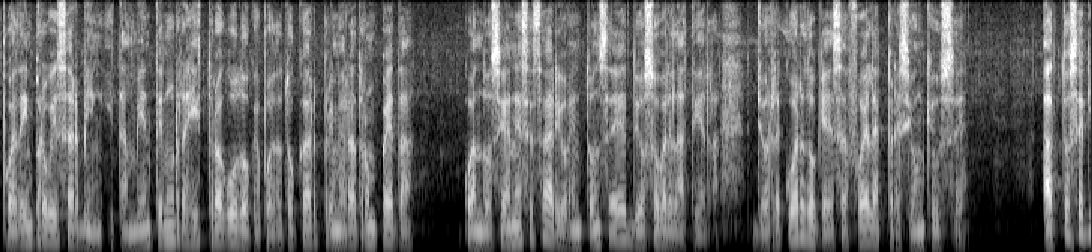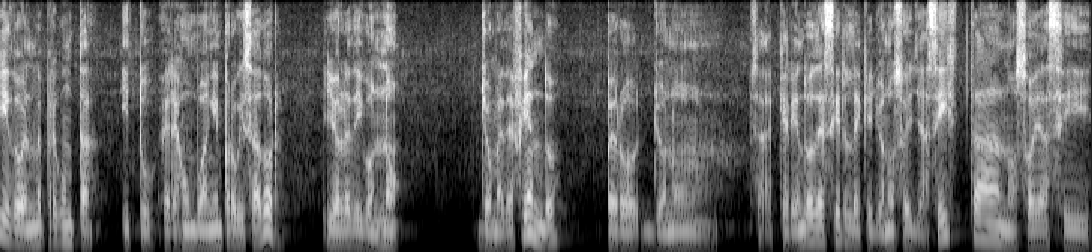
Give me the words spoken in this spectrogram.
puede improvisar bien y también tiene un registro agudo que puede tocar primera trompeta cuando sea necesario, entonces es Dios sobre la tierra. Yo recuerdo que esa fue la expresión que usé. Acto seguido, él me pregunta, ¿y tú eres un buen improvisador? Y yo le digo, no. Yo me defiendo, pero yo no, o queriendo decirle que yo no soy jazzista, no soy así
